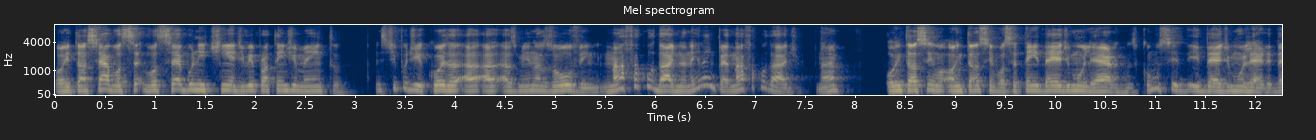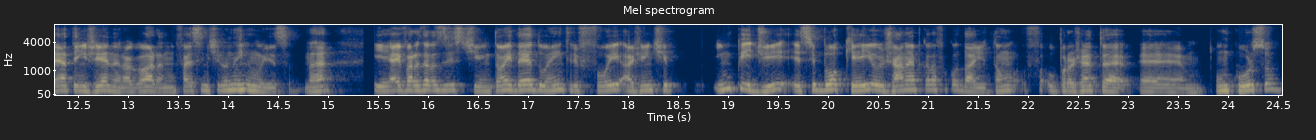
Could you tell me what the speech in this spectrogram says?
Ou então, assim, ah, você, você é bonitinha, de vir para o atendimento. Esse tipo de coisa a, a, as meninas ouvem na faculdade, não é nem na empresa, na faculdade, né? Ou então, assim, ou então, assim, você tem ideia de mulher. Como se ideia de mulher? Ideia tem gênero agora? Não faz sentido nenhum isso, né? E aí várias delas existiam. Então, a ideia do Entre foi a gente impedir esse bloqueio já na época da faculdade. Então, o projeto é, é um curso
